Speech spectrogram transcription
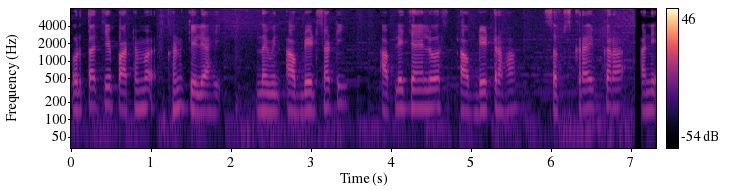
वृत्ताचे पाठिंबाखण केले आहे. नवीन अपडेटसाठी आपल्या चॅनलवर अपडेट रहा सबस्क्राईब करा आणि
